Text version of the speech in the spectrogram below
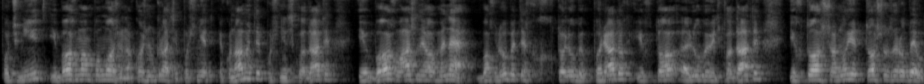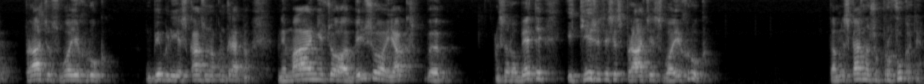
почніть, і Бог вам поможе на кожному кроці. Почніть економити, почніть складати, і Бог вас не обмене. Бог любить хто любить порядок, і хто е, любить відкладати, і хто шанує то, що заробив, працю своїх рук. У Біблії сказано конкретно: немає нічого більшого, як е, заробити і тішитися з праці своїх рук. Там не сказано, що профукати.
